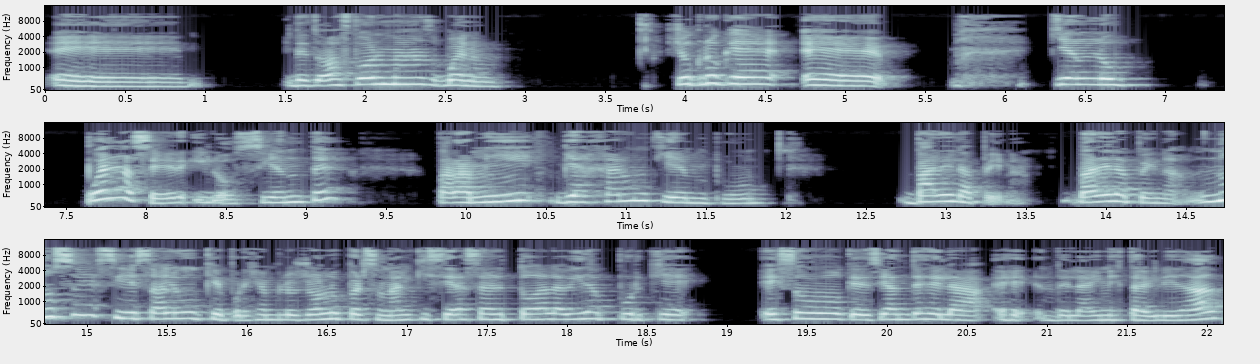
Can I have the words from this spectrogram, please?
Eh, de todas formas, bueno, yo creo que eh, quien lo puede hacer y lo siente, para mí, viajar un tiempo vale la pena, vale la pena. No sé si es algo que, por ejemplo, yo en lo personal quisiera hacer toda la vida porque eso que decía antes de la, eh, de la inestabilidad,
